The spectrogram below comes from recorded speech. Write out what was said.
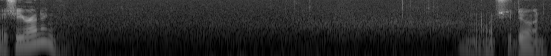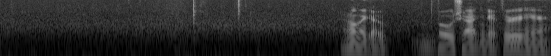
Is she running? Hmm, what's she doing? I don't think a bow shot can get through here.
